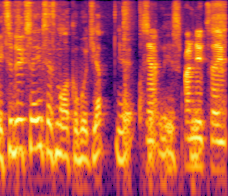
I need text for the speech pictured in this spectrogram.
It's a new team, says Michael Wood. Yep, yeah, it Yeah. certainly is. Brand new team.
